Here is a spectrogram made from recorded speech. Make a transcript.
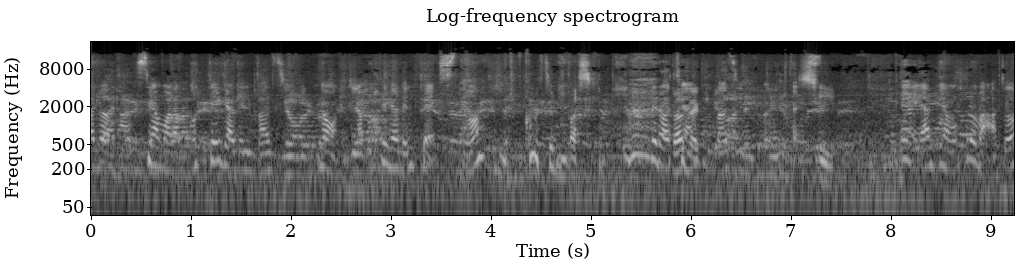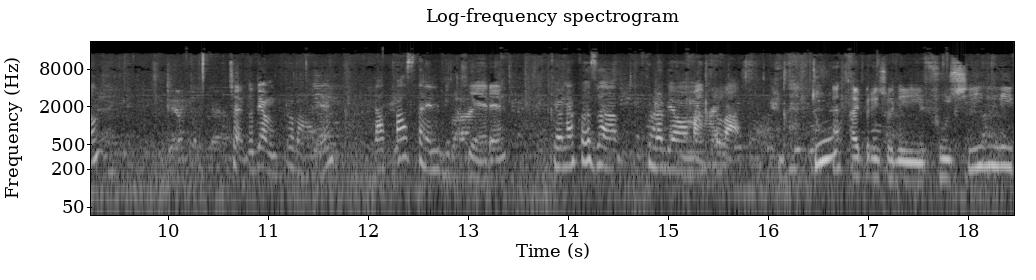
Allora, siamo alla bottega del basilico, no, la bottega del pesto, Come mi passi? però c'è anche il basilico nel pesto. Sì, E abbiamo provato, cioè dobbiamo provare la pasta nel bicchiere, che è una cosa che non abbiamo mai provato. tu hai preso dei fusilli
